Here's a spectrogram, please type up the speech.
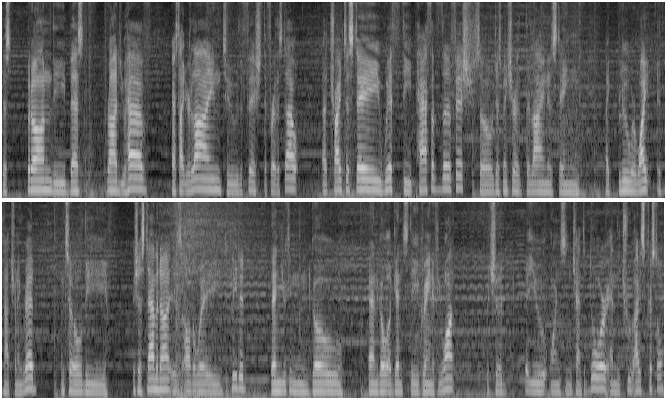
just put on the best rod you have, cast out your line to the fish the furthest out. Uh, try to stay with the path of the fish, so just make sure that the line is staying like blue or white, it's not turning red, until the fish's stamina is all the way depleted. Then you can go and go against the grain if you want, which should get you Ornn's Enchanted Door and the True Ice Crystal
